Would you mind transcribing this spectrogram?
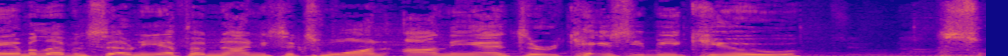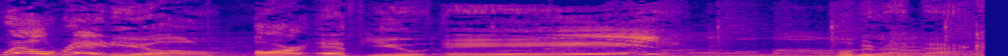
AM eleven seventy, FM ninety six one on the answer, KCBQ, Swell Radio, RFUA. We'll be right back.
